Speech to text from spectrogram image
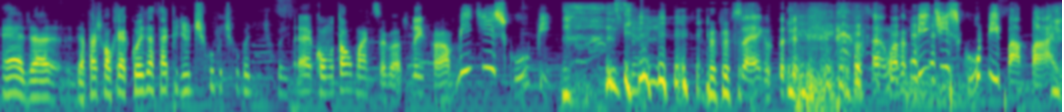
É, já, já faz qualquer coisa, já sai pedindo desculpa, desculpa, desculpa. É, como tá o Max agora. Tudo aí fala, me desculpe. Sério. me desculpe, papai.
